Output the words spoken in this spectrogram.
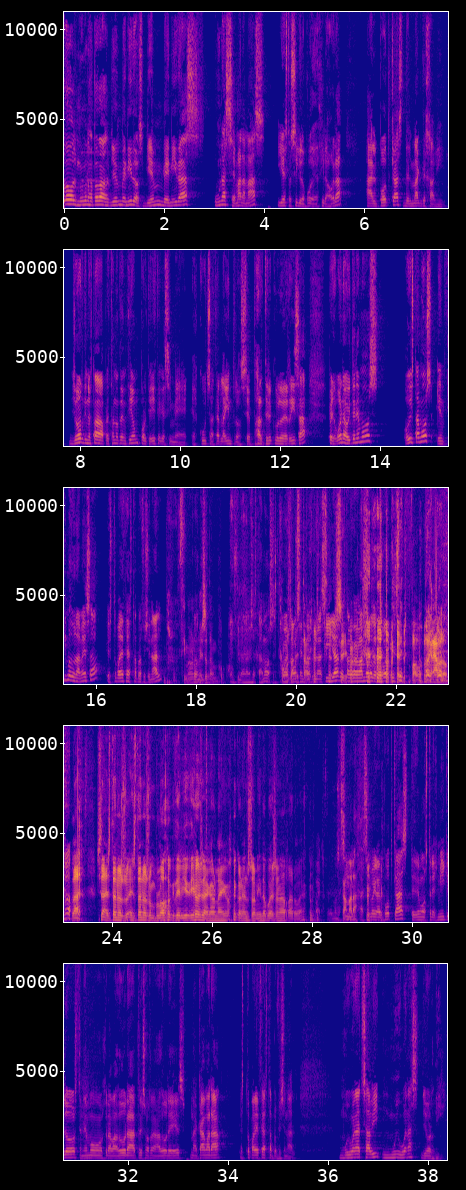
Todos, muy buenas a todas, bienvenidos, bienvenidas una semana más, y esto sí que lo puedo decir ahora, al podcast del Mac de Javi. Jordi no estaba prestando atención porque dice que si me escucha hacer la intro se parte el culo de risa, pero bueno, hoy tenemos, hoy estamos encima de una mesa, esto parece hasta profesional, Encima de una Con- mesa tampoco. encima de la mesa estamos, Estamos- estamos, sentados en una silla, sí. estamos grabando con los Por favor, Grábalo. La- o sea, esto no, es, esto no es un blog de vídeo, o sea, con, la- con el sonido puede sonar raro, ¿eh? Bueno, así, cámara. Así va a ir el podcast. Tenemos tres micros, tenemos grabadora, tres ordenadores, una cámara. Esto parece hasta profesional. Muy buenas, Xavi. Muy buenas, Jordi.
